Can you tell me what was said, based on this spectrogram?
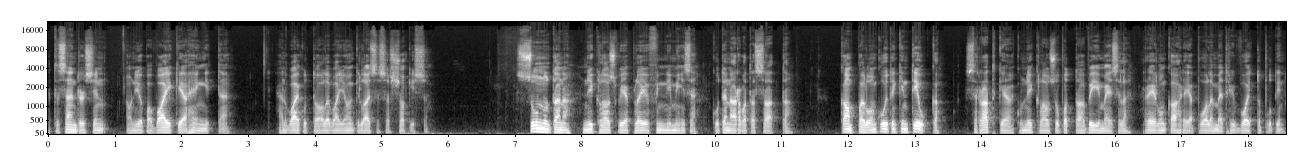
että Sandersin on jopa vaikea hengittää. Hän vaikuttaa olevan jonkinlaisessa shokissa. Sunnuntaina Niklaus vie playoffin nimiinsä, kuten arvata saattaa. Kamppailu on kuitenkin tiukka. Se ratkeaa, kun Niklaus upottaa viimeisellä reilun kahden ja puolen metrin voittoputin.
